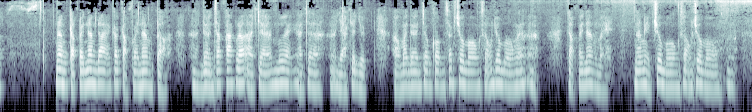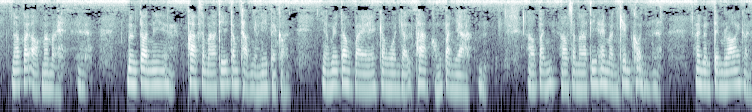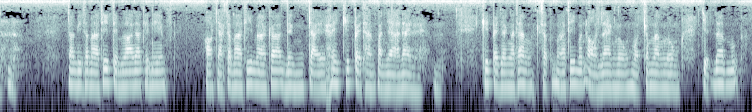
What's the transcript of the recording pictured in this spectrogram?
นั่งกลับไปนั่งได้ก็กลับไปนั่งต่อ เดินสักพักแล้วอาจจะเมื่อยอาจจะอยากจะหยุด ออกมาเดินจงกรมสักชั่วโมงสองชั่วโมงแล้วกลับไปนั่งใหม่ นั่งอีกชั่วโมงสองชั่วโมงแล้วก็ออกมาใหม่เบื้องต้นนี้ภาคสมาธิต้องทำอย่างนี้ไปก่อน ยังไม่ต้องไปกังวลกับภาคของปัญญา เอาปัญเอาสมาธิให้มันเข้มข้นให้มันเต็มร้อยก่อนถ้ามีสมาธิเต็มร้อยแล้วทีนี้ ออกจากสมาธิมาก็ดึงใจให้คิดไปทางปัญญาได้เลย คิดไปจนกระทั่งสมาธิมันอ่อนแรงลง หมดกำลังลง จิตเริ่ม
